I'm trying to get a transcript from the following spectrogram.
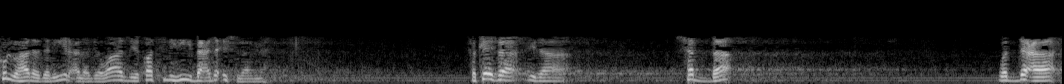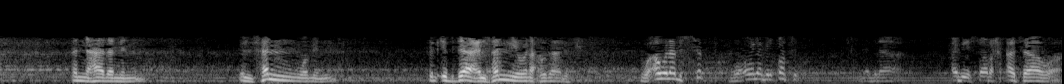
كل هذا دليل على جواز قتله بعد إسلامه. فكيف إذا سب وادعى أن هذا من الفن ومن الإبداع الفني ونحو ذلك. وأولى بالسب وأولى بالقتل. ابن أبي صرح أتى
